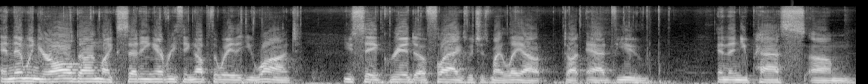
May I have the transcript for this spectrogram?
And then when you're all done like setting everything up the way that you want, you say grid of flags, which is my layout dot add view, and then you pass um,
